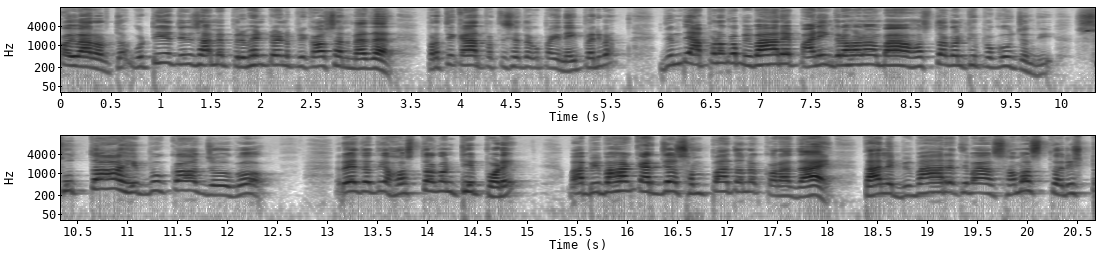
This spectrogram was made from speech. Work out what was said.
କହିବାର ଅର୍ଥ ଗୋଟିଏ ଜିନିଷ ଆମେ ପ୍ରିଭେଣ୍ଟ ଆଣ୍ଡ ପ୍ରିକସନ୍ ମେଜର ପ୍ରତିକାର ପ୍ରତିଷେଧକ ପାଇଁ ନେଇପାରିବା। ଯେମିତି ଆପଣଙ୍କ ବିବାହରେ ପାଣି ଗ୍ରହଣ ବା ହସ୍ତଗଣ୍ଠି ପକାଉଛନ୍ତି ସୂତ ହିବୁକ ଯୋଗରେ ଯଦି ହସ୍ତଗଣ୍ଠି ପଡ଼େ ବା ବିବାହ କାର୍ଯ୍ୟ ସମ୍ପାଦନ କରାଯାଏ ତାହେଲେ ବିବାହରେ ଥିବା ସମସ୍ତ ରିଷ୍ଟ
